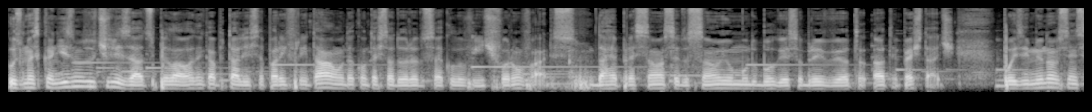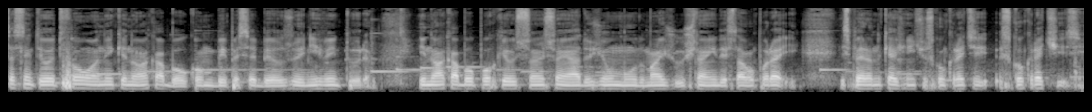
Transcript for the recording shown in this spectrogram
Os mecanismos utilizados pela ordem capitalista para enfrentar a onda contestadora do século XX foram vários. Da repressão à sedução e o mundo burguês sobreviveu à tempestade, pois em 1968 foi o ano em que não acabou, como bem percebeu Zuenir Ventura, e não acabou porque os sonhos sonhados de um mundo mais justo ainda estavam por aí, esperando que a gente os, concretize.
